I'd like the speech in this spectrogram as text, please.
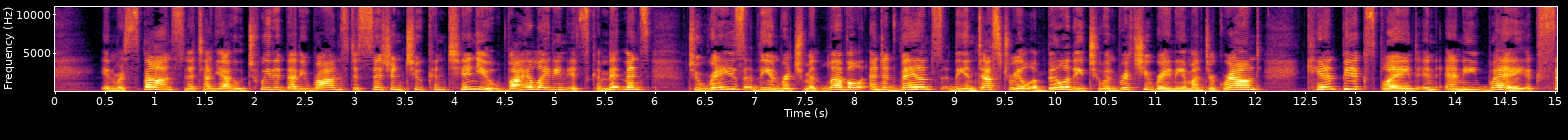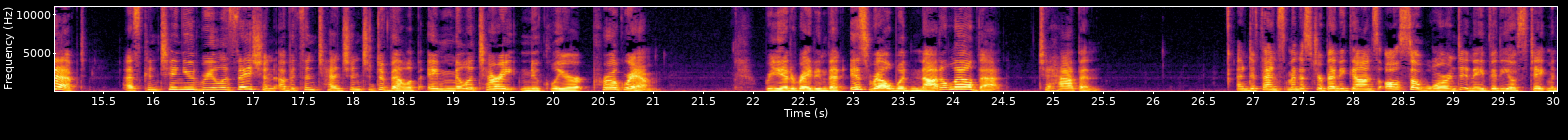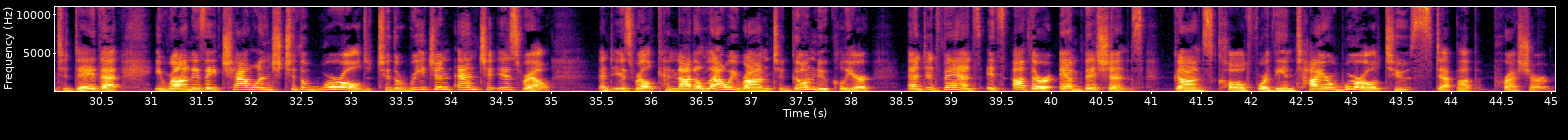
In response, Netanyahu tweeted that Iran's decision to continue violating its commitments to raise the enrichment level and advance the industrial ability to enrich uranium underground can't be explained in any way except as continued realization of its intention to develop a military nuclear program, reiterating that Israel would not allow that to happen. And Defense Minister Benny Gantz also warned in a video statement today that Iran is a challenge to the world, to the region, and to Israel. And Israel cannot allow Iran to go nuclear and advance its other ambitions. Gantz called for the entire world to step up pressure.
